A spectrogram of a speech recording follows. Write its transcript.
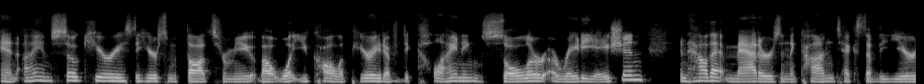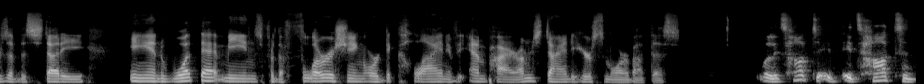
and I am so curious to hear some thoughts from you about what you call a period of declining solar irradiation and how that matters in the context of the years of the study and what that means for the flourishing or decline of the empire. I'm just dying to hear some more about this well it's hard to it's hard to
